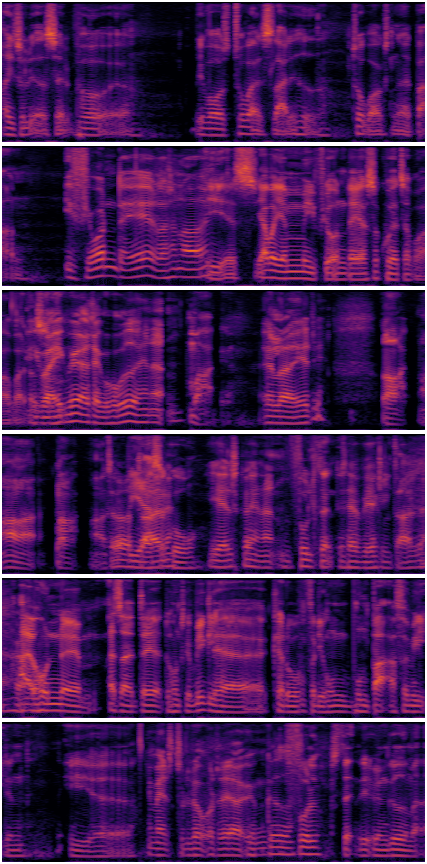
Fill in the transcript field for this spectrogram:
og isolerede os selv på øh, i vores toværelseslejlighed. To voksne og et barn. I 14 dage eller sådan noget, ikke? Yes. Jeg var hjemme i 14 dage, og så kunne jeg tage på arbejde. I og var så, ikke ved at rive hovedet af hinanden? Nej, Eller Eddie? Nej, Nej, nej. nej. Nej, det var Vi er så dejligt. gode. I elsker hinanden. Fuldstændig. Det er virkelig dejligt at høre. Nej, hun, øh, altså, det, hun skal virkelig have kado, fordi hun, hun bar familien i øh, Imens du lå der og ynkede. fuldstændig ynkede, mand.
